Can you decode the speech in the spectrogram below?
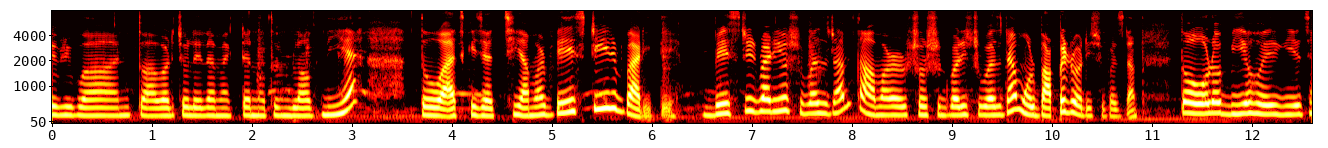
এভরিওয়ান তো আবার চলে এলাম একটা নতুন ব্লগ নিয়ে। তো আজকে যাচ্ছি আমার বেস্টির বাড়িতে। বেস্টির বাড়িও সুভাষগ্রাম তো আমার শ্বশুর বাড়ি সুভাষগ্রাম ওর বাপের বাড়ি সুভাষগ্রাম তো ওরও বিয়ে হয়ে গিয়েছে,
